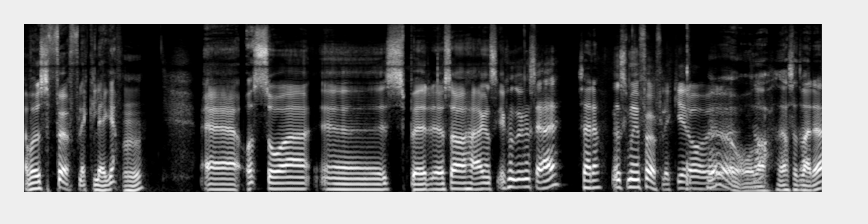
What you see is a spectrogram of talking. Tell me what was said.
Jeg var hos føflekklege, Mm. Uh, og så eh, spør Så har jeg ganske Jeg kan, kan se her. Ser jeg. Ganske mange føflekker. Og, Jo da, jeg har sett verre.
